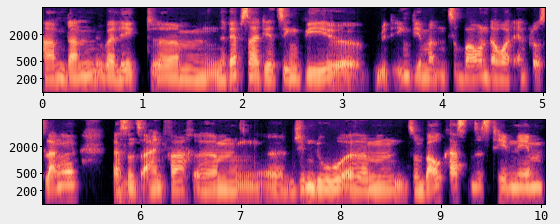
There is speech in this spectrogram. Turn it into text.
haben dann überlegt, ähm, eine Webseite jetzt irgendwie äh, mit irgendjemandem zu bauen, dauert endlos lange. Lass uns einfach ähm, äh, Jimdo ähm, so ein Baukastensystem nehmen,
